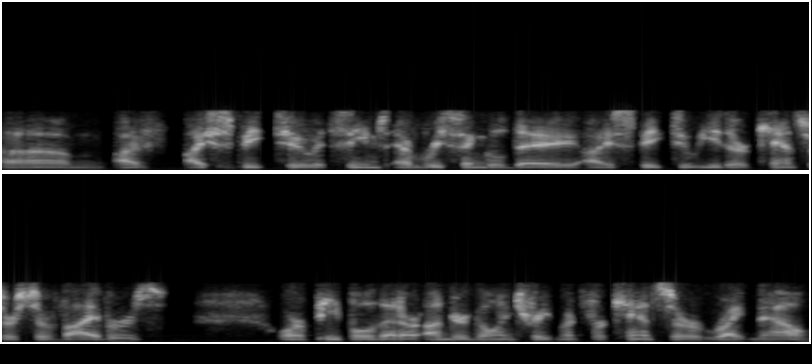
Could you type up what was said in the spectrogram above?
um, I've I speak to it seems every single day. I speak to either cancer survivors or people that are undergoing treatment for cancer right now.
